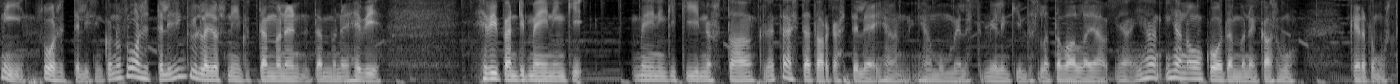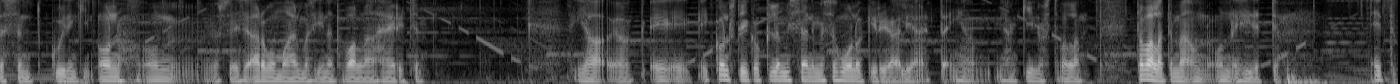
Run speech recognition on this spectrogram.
niin, suosittelisinko? No suosittelisin kyllä, jos niin tämmönen, tämmönen heavy, heavy meininki meininki kiinnostaa. Kyllä tämä sitä tarkastelee ihan, ihan mun mielestä mielenkiintoisella tavalla ja, ja ihan, ihan ok tämmöinen kasvukertomus tässä nyt kuitenkin on, on, jos ei se arvomaailma siinä tavallaan häiritse. Ja, ja ei, ei, ei Konstiik ole kyllä missään nimessä huono kirjailija, että ihan, ihan kiinnostavalla tavalla tämä on, on esitetty. Et,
